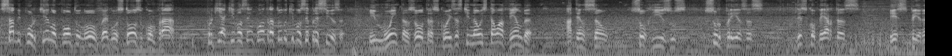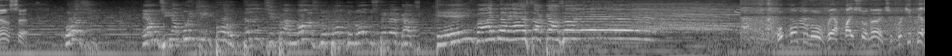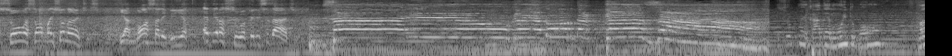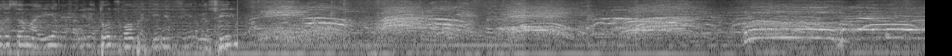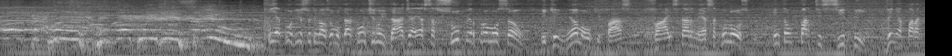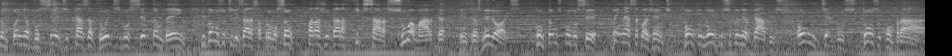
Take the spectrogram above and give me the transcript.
Sabe por que no Ponto Novo é gostoso comprar? Porque aqui você encontra tudo o que você precisa e muitas outras coisas que não estão à venda. Atenção, sorrisos, surpresas, descobertas, esperança. Hoje é um dia muito importante para nós do Ponto Novo Supermercados. Quem vai ganhar essa casa aí? O Ponto Novo é apaixonante porque pessoas são apaixonantes. E a nossa alegria é ver a sua felicidade. Saiu o ganhador da casa! O supermercado é muito bom. Nós estamos aí, a minha família todos compram aqui, minha filha, meus filhos. E é por isso que nós vamos dar continuidade a essa super promoção. E quem ama o que faz, vai estar nessa conosco. Então participe, venha para a campanha Você é de Casa 2, você também. E vamos utilizar essa promoção para ajudar a fixar a sua marca entre as melhores. Contamos com você. Vem nessa com a gente. Ponto Novo Supermercados, onde é gostoso comprar.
